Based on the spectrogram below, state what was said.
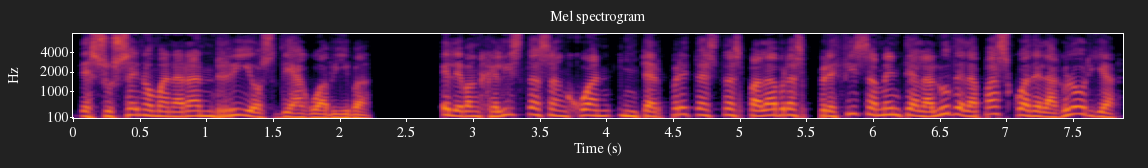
de su seno manarán ríos de agua viva. El evangelista San Juan interpreta estas palabras precisamente a la luz de la Pascua de la Gloria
